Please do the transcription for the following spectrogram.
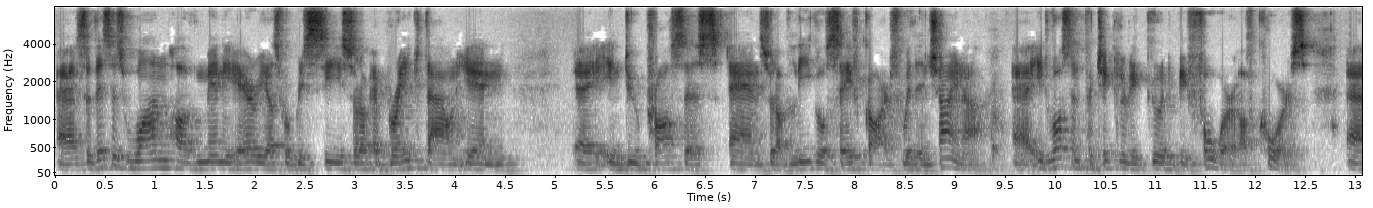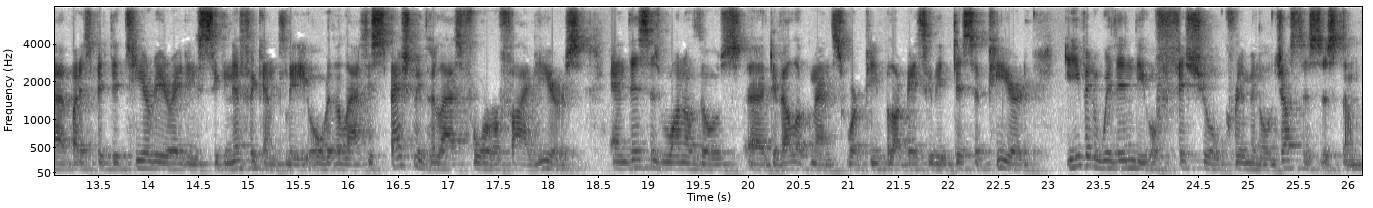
Uh, so this is one of many areas where we see sort of a breakdown in uh, in due process and sort of legal safeguards within China. Uh, it wasn't particularly good before, of course, uh, but it's been deteriorating significantly over the last, especially the last four or five years. And this is one of those uh, developments where people are basically disappeared, even within the official criminal justice system.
